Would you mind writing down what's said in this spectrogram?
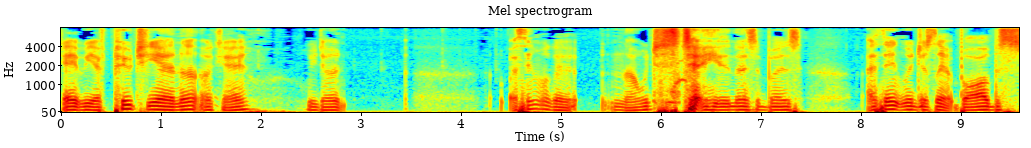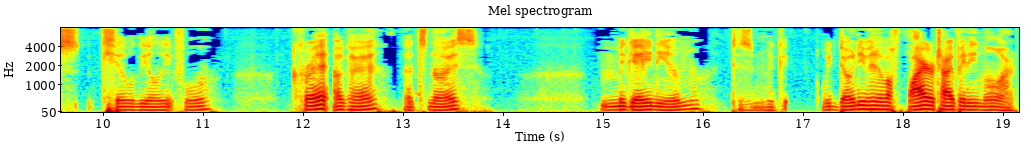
Okay, we have Poochyena. Okay, we don't. I think we'll go. No, we'll just stay in, I suppose. I think we'll just let Bobs kill the Elite Four. Crit, okay, that's nice. Meganium. Does Meg we don't even have a fire type anymore.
